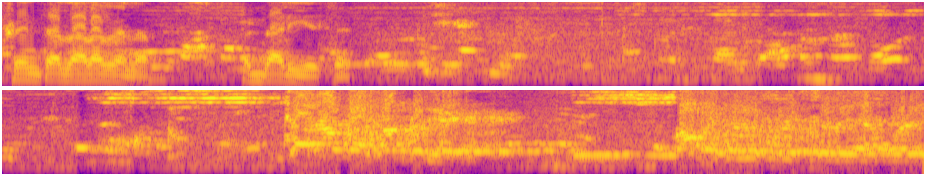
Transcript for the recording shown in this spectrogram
ট্রেনটা দাঁড়াবে না, দাঁড়িয়েছে। চলে যাওয়ার পরে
